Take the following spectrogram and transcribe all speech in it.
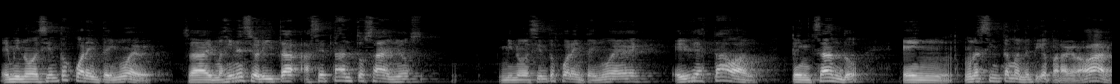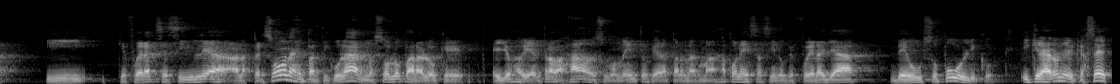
en 1949. O sea, imagínense ahorita, hace tantos años, 1949, ellos ya estaban pensando en una cinta magnética para grabar. Y que fuera accesible a, las personas en particular, no solo para lo que ellos habían trabajado en su momento, que era para la Armada japonesa, sino que fuera ya de uso público. Y crearon el cassette.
